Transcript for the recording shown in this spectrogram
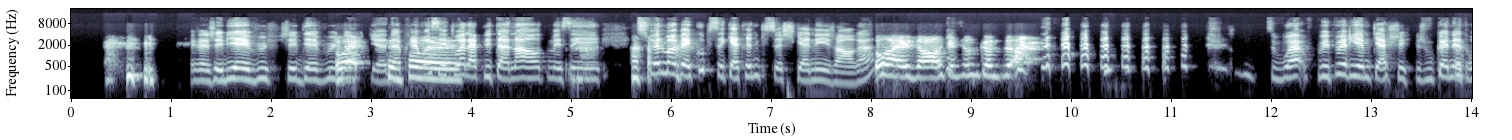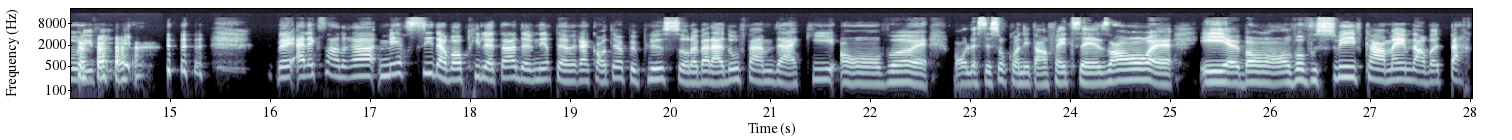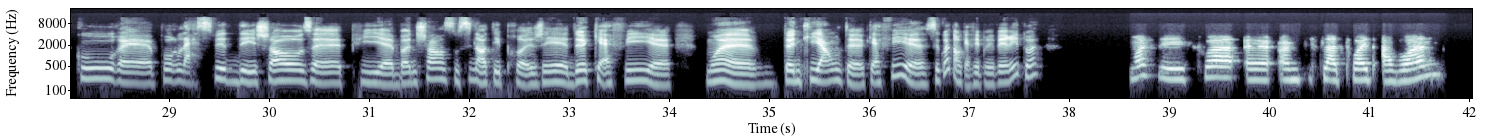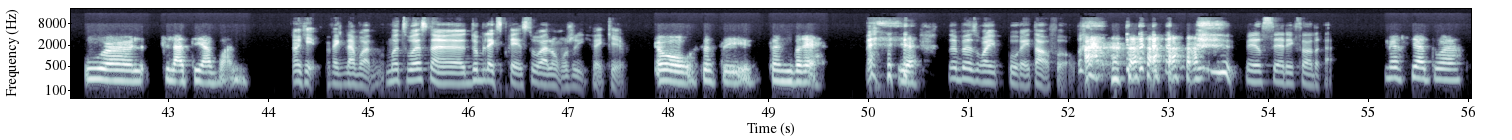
Euh, j'ai bien vu, j'ai bien vu. Donc, euh, d'après moi, c'est toi la plus tenante, mais c'est. Tu fais le mauvais coup, puis c'est Catherine qui se chicanait, genre, hein? Ouais, genre, quelque chose comme ça. tu vois, vous pouvez plus rien me cacher. Je vous connais trop, les filles. Bien, Alexandra, merci d'avoir pris le temps de venir te raconter un peu plus sur le balado Femmes d'Aki. On va, euh, bon, là, c'est sûr qu'on est en fin de saison euh, et euh, bon, on va vous suivre quand même dans votre parcours pour la suite des choses. puis bonne chance aussi dans tes projets de café. moi, tu as une cliente café. c'est quoi ton café préféré, toi? Moi, c'est soit un petit flat white avoine ou un petit latte avoine. OK, avec de l'avoine. Moi, tu vois, c'est un double expresso allongé. Fait que... Oh, ça, c'est une vraie. Yes. Besoin pour être en forme. Merci, Alexandra. Merci à toi.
